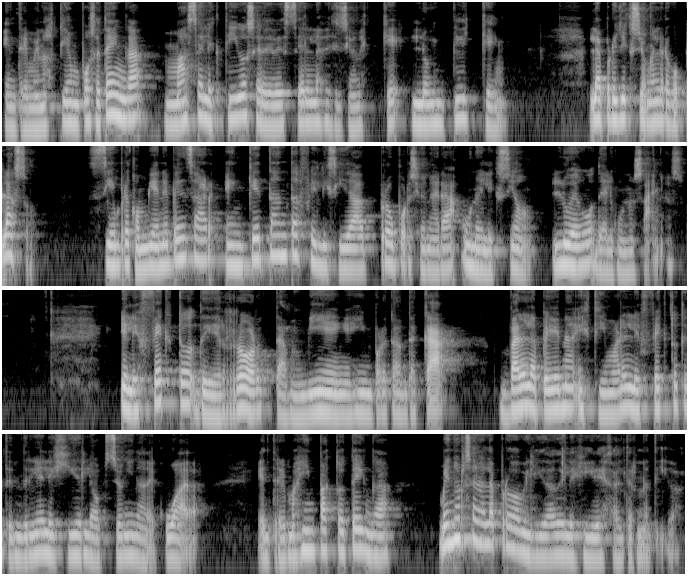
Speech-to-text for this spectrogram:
entre menos tiempo se tenga, más selectivo se debe ser en las decisiones que lo impliquen. La proyección a largo plazo. Siempre conviene pensar en qué tanta felicidad proporcionará una elección luego de algunos años. El efecto de error también es importante acá. Vale la pena estimar el efecto que tendría elegir la opción inadecuada. Entre más impacto tenga, menor será la probabilidad de elegir esa alternativa.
